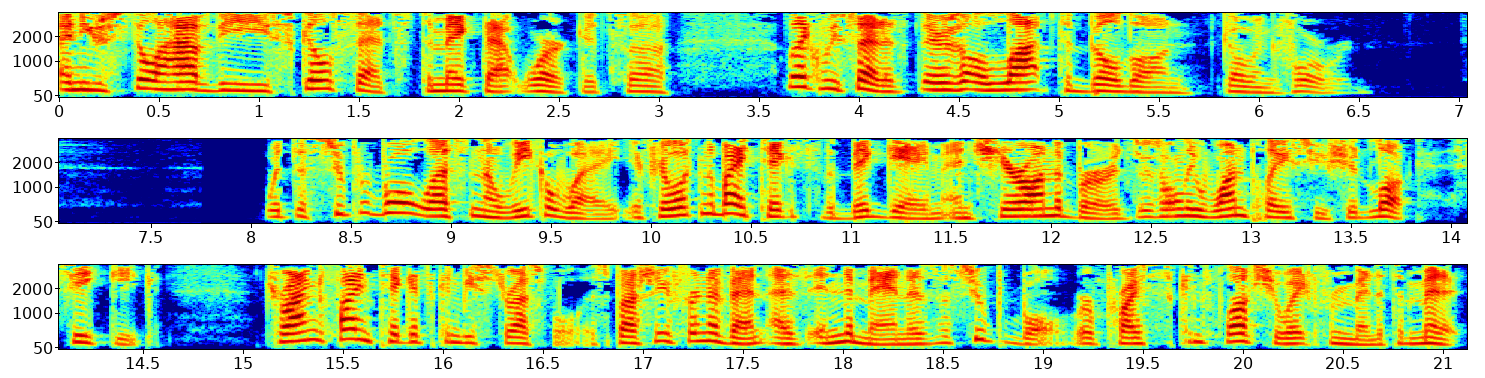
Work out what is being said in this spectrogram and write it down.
and you still have the skill sets to make that work. It's uh, like we said, it, there's a lot to build on going forward. With the Super Bowl less than a week away, if you're looking to buy tickets to the big game and cheer on the birds, there's only one place you should look SeatGeek. Trying to find tickets can be stressful, especially for an event as in demand as the Super Bowl, where prices can fluctuate from minute to minute.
